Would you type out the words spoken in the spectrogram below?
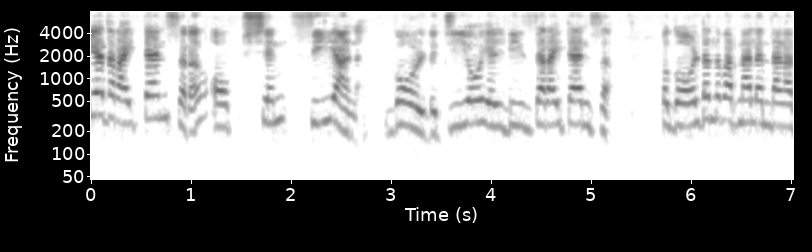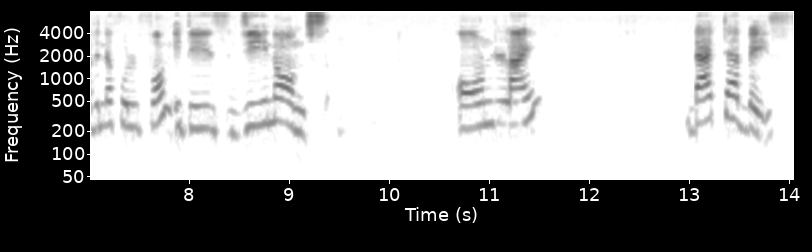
here the right answer option C ആണ്. Gold G O L D is the right answer ഇപ്പൊ ഗോൾഡ് എന്ന് പറഞ്ഞാൽ എന്താണ്? അതിന്റെ full form it is genomes online database.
